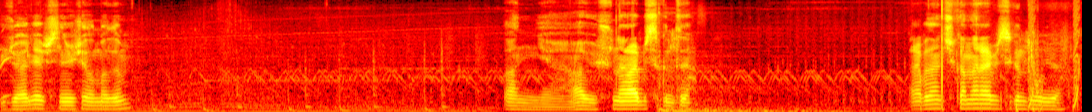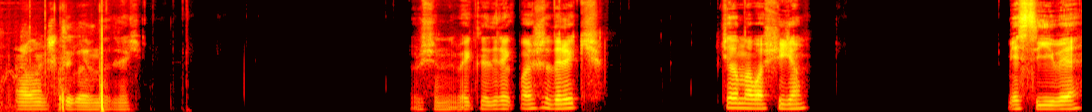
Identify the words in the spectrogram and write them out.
Güzel hepsini çalmadım. Lan ya abi şunlar harbi sıkıntı. Arabadan çıkanlar harbi sıkıntı oluyor. Arabadan çıktıklarında direkt. Dur şimdi bekle direkt başla direkt. Çalımla başlayacağım. Messi ve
